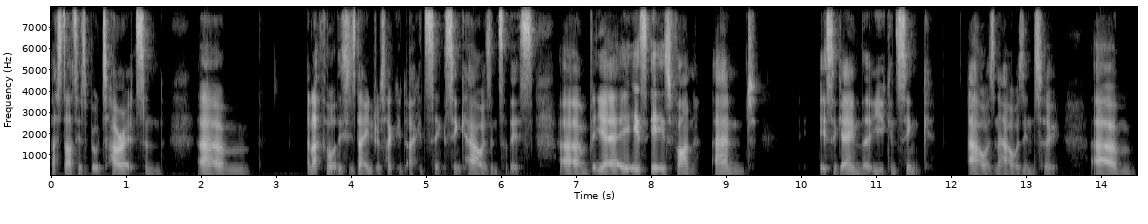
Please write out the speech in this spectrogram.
I started to build turrets and um, and I thought this is dangerous. I could I could sink sink hours into this. Um, but yeah, it is it is fun and it's a game that you can sink hours and hours into. Um,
